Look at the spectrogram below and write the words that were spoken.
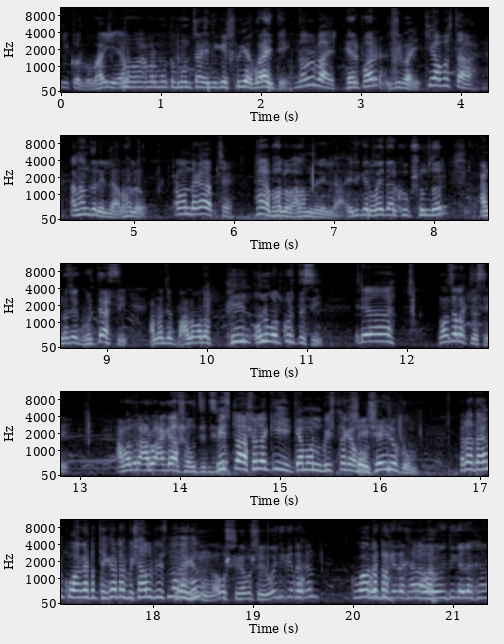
কি করব ভাই? আমার আমার মতো মন চাই এদিকে শুয়ে গড়াইতে নুরুল ভাই এরপর? জি ভাই। কি অবস্থা? আলহামদুলিল্লাহ ভালো। কেমন দেখা যাচ্ছে? হ্যাঁ ভালো আলহামদুলিল্লাহ। এদিকের ওয়েদার খুব সুন্দর। আমরা যে ঘুরতে আসছি আমরা যে ভালো ভালো ফিল অনুভব করতেছি এটা মজা লাগতেছে। আমাদের আরও আগে আসা উচিত। বীজটা আসলে কি? কেমন বীজটা সেই সেই রকম এটা দেখেন কুয়াকাটা থেকে একটা বিশাল বীজ না দেখেন অবশ্যই অবশ্যই। ওইদিকে দেখেন কুয়াকাটা- দেখেন আবার ওইদিকে দেখেন।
